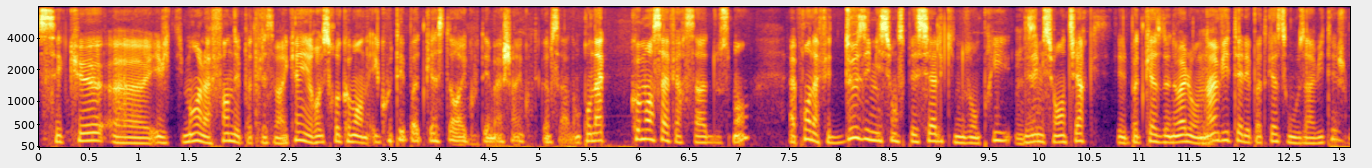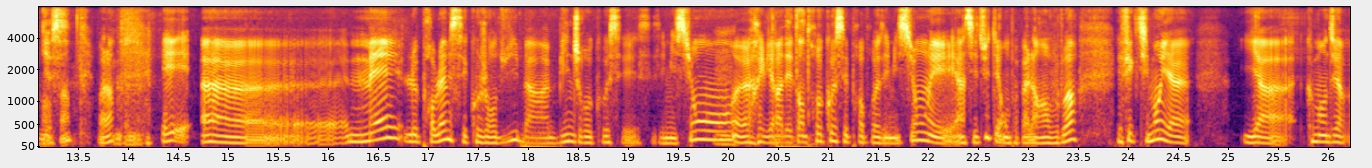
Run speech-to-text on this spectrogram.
c'est que, euh, effectivement, à la fin des podcasts américains, ils se recommandent écoutez Podcaster, écoutez machin, écoutez comme ça. Donc on a commencé à faire ça doucement. Après, on a fait deux émissions spéciales qui nous ont pris, des émissions entières, qui étaient les podcasts de Noël où on invitait les podcasts, on vous a invité, je pense. Yes. hein. voilà. Et euh, mais le problème, c'est qu'aujourd'hui, ben, Binge reco ses, ses émissions, euh, Riviera Détente reco ses propres émissions, et ainsi de suite, et on peut pas leur en vouloir. Effectivement, il y a, il y a, comment dire,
